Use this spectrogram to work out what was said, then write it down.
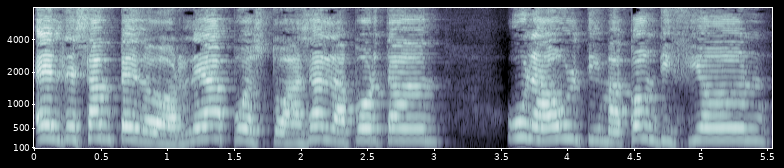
el de San Pedro le ha puesto a Jean Laporta una última condición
